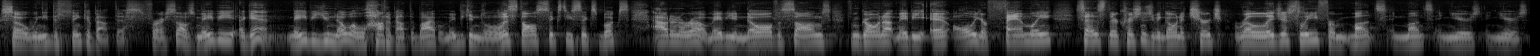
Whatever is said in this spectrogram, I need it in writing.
So we need to think about this for ourselves. Maybe, again, maybe you know a lot about the Bible. Maybe you can list all 66 books out in a row. Maybe you know all the songs from growing up. Maybe all your family says they're Christians. You've been going to church religiously for months and months and years and years.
